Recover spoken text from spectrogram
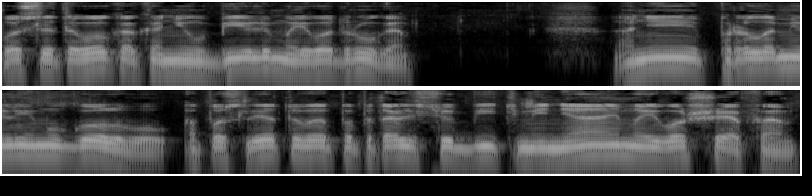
После того, как они убили моего друга. Они проломили ему голову, а после этого попытались убить меня и моего шефа.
